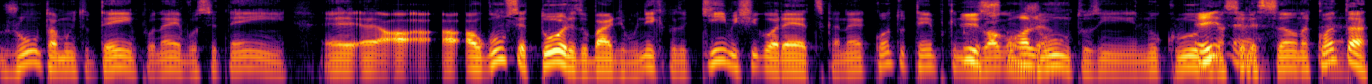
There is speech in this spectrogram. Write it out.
junto há muito tempo, né? Você tem é, é, a, a, alguns setores do Bayern de Munique, por exemplo, Kimmich e Goretzka, né? Quanto tempo que não Isso, jogam olha, juntos em, no clube, e, na é, seleção, né? Quanta,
